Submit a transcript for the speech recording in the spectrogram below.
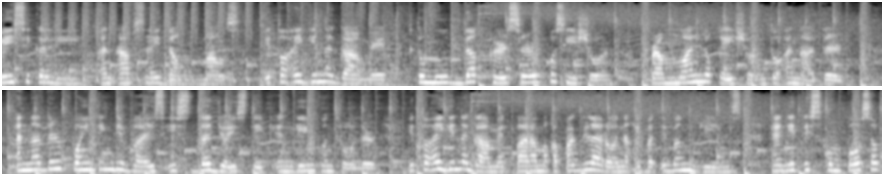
basically an upside-down mouse. Ito ay ginagamit to move the cursor position from one location to another. Another pointing device is the joystick and game controller. Ito ay ginagamit para makapaglaro ng iba't ibang games and it is composed of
